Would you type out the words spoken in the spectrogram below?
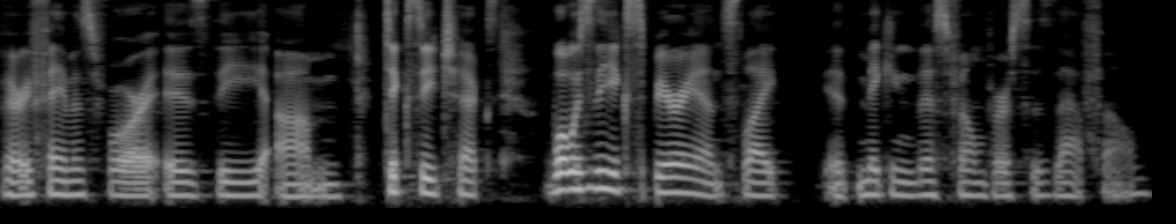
very famous for is the um, Dixie Chicks. What was the experience like making this film versus that film?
